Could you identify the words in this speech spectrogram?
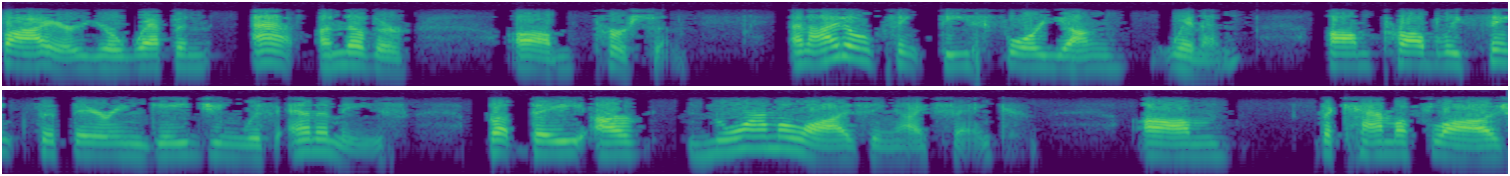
fire your weapon at another um, person. And I don't think these four young women um, probably think that they're engaging with enemies, but they are normalizing, I think, um, the camouflage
